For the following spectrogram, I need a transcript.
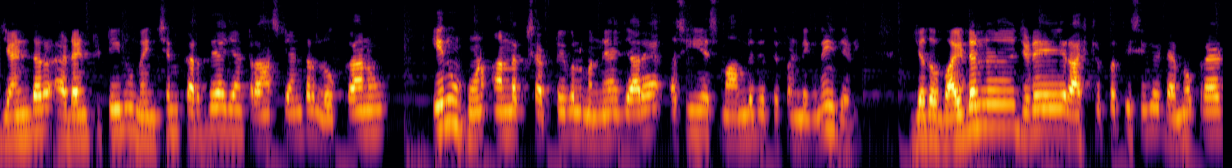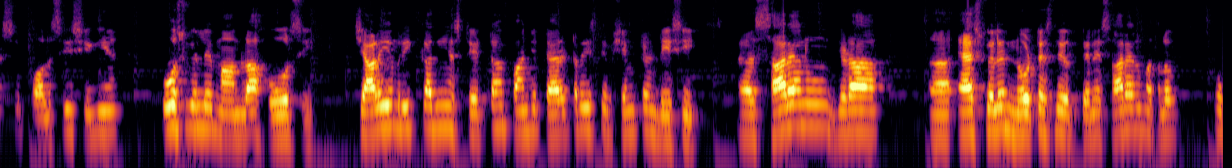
ਜੈਂਡਰ ਆਇਡੈਂਟੀਟੀ ਨੂੰ ਮੈਂਸ਼ਨ ਕਰਦੇ ਆ ਜਾਂ ਟਰਾਂਸਜੈਂਡਰ ਲੋਕਾਂ ਨੂੰ। ਇਹਨੂੰ ਹੁਣ ਅਨਐਕਸੈਪਟੇਬਲ ਮੰਨਿਆ ਜਾ ਰਿਹਾ, ਅਸੀਂ ਇਸ ਮਾਮਲੇ ਦੇ ਉੱਤੇ ਫੰਡਿੰਗ ਨਹੀਂ ਦੇਣੀ। ਜਦੋਂ ਬਾਈਡਨ ਜਿਹੜੇ ਰਾਸ਼ਟਰਪਤੀ ਸੀਗੇ ਡੈਮੋਕ੍ਰੈਟਸ ਪਾਲਿਸੀ ਸੀਗੀਆਂ, ਉਸ ਵੇਲੇ ਮਾਮਲਾ ਹੋਰ ਸੀ। 40 ਅਮਰੀਕਾ ਦੀਆਂ ਸਟੇਟਾਂ, ਪੰਜ ਟੈਰੀਟਰੀਜ਼ ਤੇ ਵਾਸ਼ਿੰਗਟਨ ਡੀਸੀ ਸਾਰਿਆਂ ਨੂੰ ਜਿਹੜਾ ਇਸ ਵੇਲੇ ਨੋਟਿਸ ਦੇ ਉੱਤੇ ਨੇ, ਸਾਰਿਆਂ ਨੂੰ ਮਤਲਬ ਉਹ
